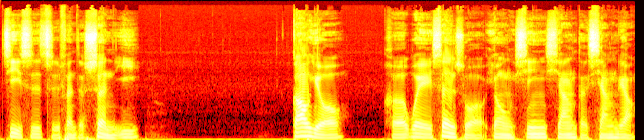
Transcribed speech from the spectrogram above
祭司职分的圣衣，膏油和为圣所用馨香的香料，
